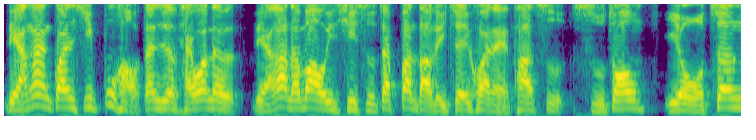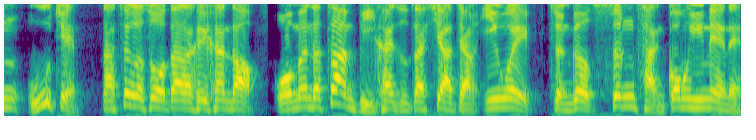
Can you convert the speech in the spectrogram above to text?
两岸关系不好，但是台湾的两岸的贸易，其实在半导体这一块呢，它是始终有增无减。那这个时候大家可以看到，我们的占比开始在下降，因为整个生产供应链呢，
